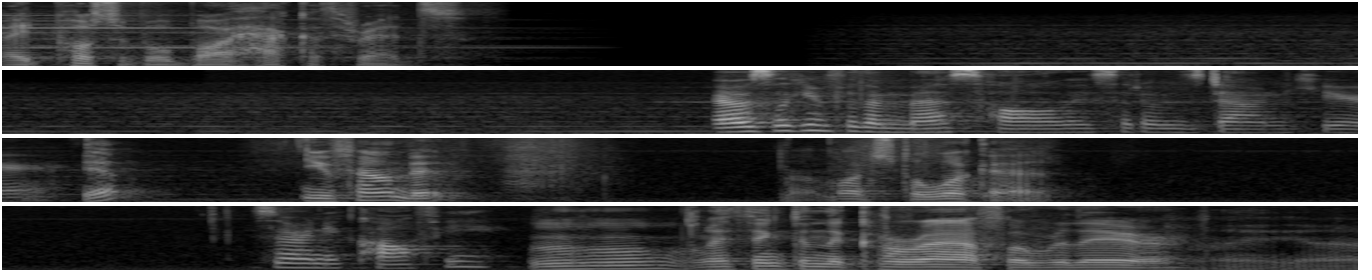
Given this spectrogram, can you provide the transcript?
Made possible by Hacker Threads. I was looking for the mess hall. They said it was down here. Yep. You found it. Not much to look at. Is there any coffee? Mm-hmm. I think in the carafe over there. I, uh,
